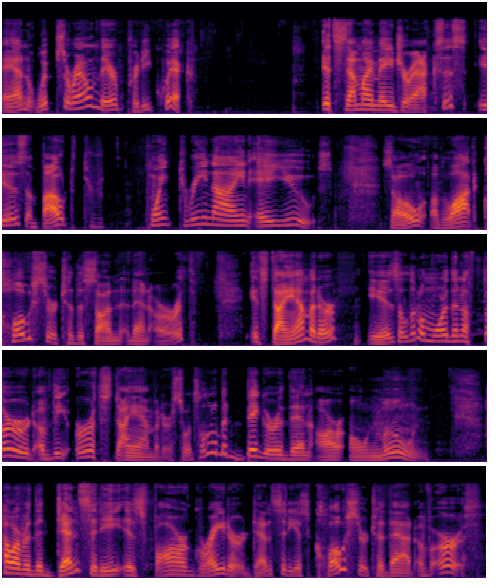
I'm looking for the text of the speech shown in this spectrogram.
and whips around there pretty quick. Its semi major axis is about 0.39 AUs. So a lot closer to the sun than Earth. Its diameter is a little more than a third of the Earth's diameter. So it's a little bit bigger than our own moon. However, the density is far greater. Density is closer to that of Earth.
